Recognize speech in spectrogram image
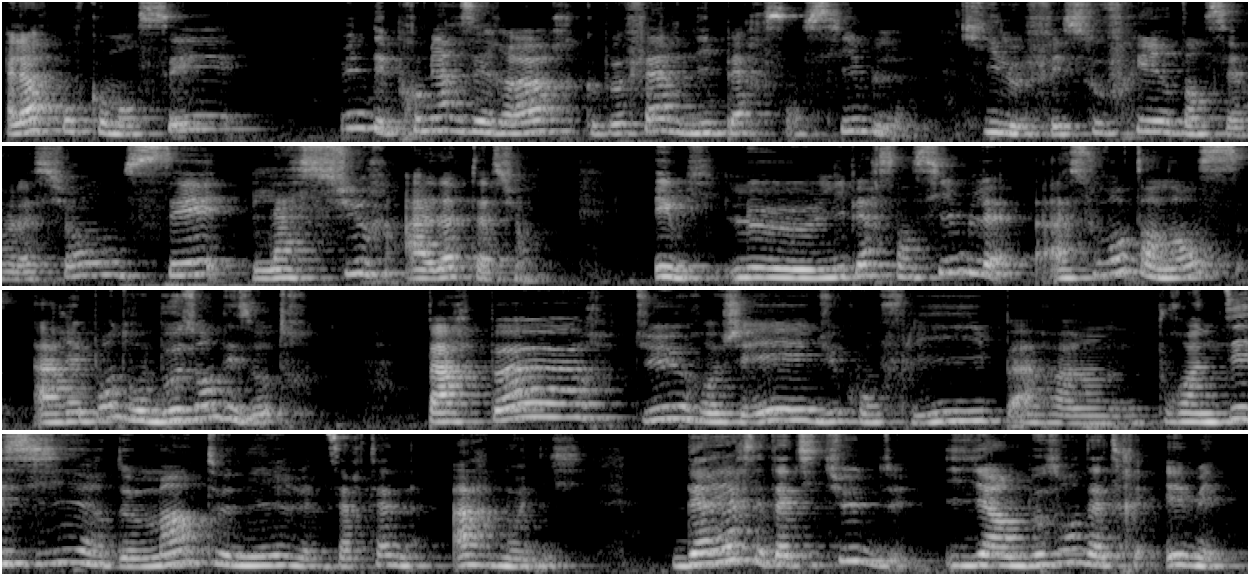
Alors pour commencer, une des premières erreurs que peut faire l'hypersensible qui le fait souffrir dans ses relations, c'est la suradaptation. Et oui, l'hypersensible a souvent tendance à répondre aux besoins des autres par peur du rejet, du conflit, par pour un désir de maintenir une certaine harmonie. Derrière cette attitude, il y a un besoin d'être aimé.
